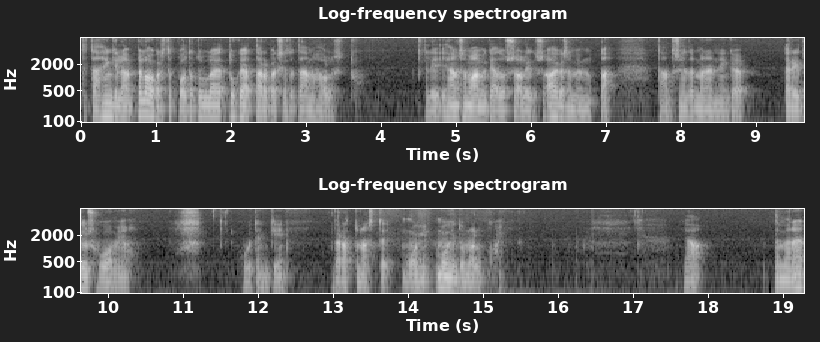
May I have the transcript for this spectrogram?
tätä henkilön pelokasta puolta tulee tukea tarpeeksi, jotta tämä mahdollistuu. Eli ihan sama mikä tuossa oli tuossa aikaisemmin, mutta tämä on tosiaan tämmöinen niin erityishuomio kuitenkin verrattuna sitten muihin, muihin tunnelukkoihin. Ja tämmöinen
